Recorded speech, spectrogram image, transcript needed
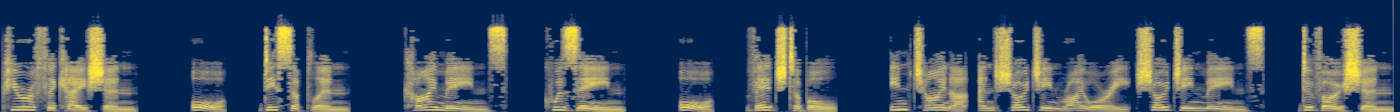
purification or discipline. Kai means cuisine or vegetable in China, and Shojin Ryori Shojin means devotion.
